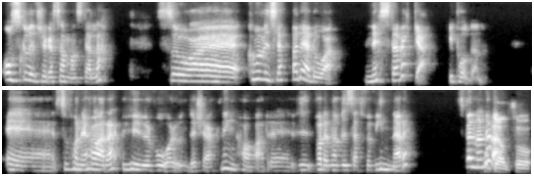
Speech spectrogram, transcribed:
Och så ska vi försöka sammanställa. Så eh, kommer vi släppa det då nästa vecka i podden. Eh, så får ni höra hur vår undersökning har, eh, vad den har visat för vinnare. Spännande Och va? alltså,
